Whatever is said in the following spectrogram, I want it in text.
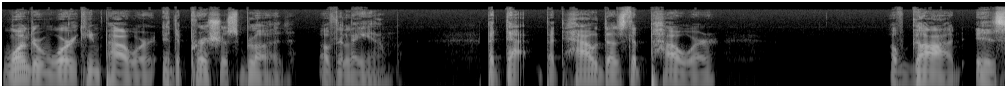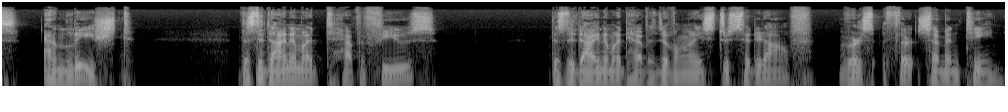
wonder working power in the precious blood of the Lamb. But that but how does the power of God is unleashed does the dynamite have a fuse? Does the dynamite have a device to set it off? Verse 17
